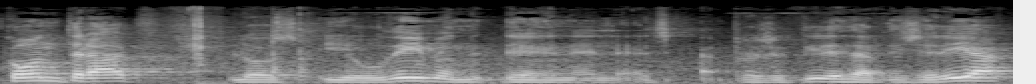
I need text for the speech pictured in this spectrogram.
contra los Yehudim, proyectiles de artillería.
